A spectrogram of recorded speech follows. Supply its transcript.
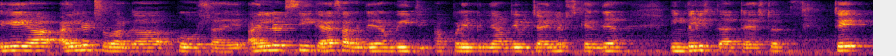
ਇਹ ਆ ਆਈਲਟਸ ਵਰਗਾ ਕੋਰਸ ਆ ਇਹ। ਆਈਲਟਸ ਹੀ ਕਹਿ ਸਕਦੇ ਆ ਵੀ ਜ- ਆਪਣੇ ਪੰਜਾਬ ਦੇ ਵਿੱਚ ਆਈਲਟਸ ਕਹਿੰਦੇ ਆ। ਇੰਗਲਿਸ਼ ਦਾ ਟੈਸਟ ਤੇ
